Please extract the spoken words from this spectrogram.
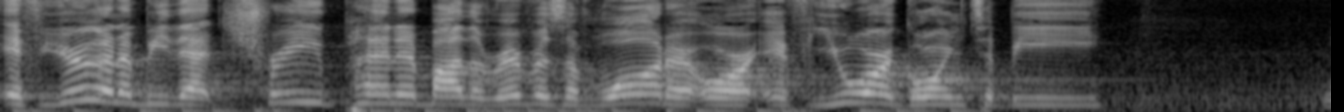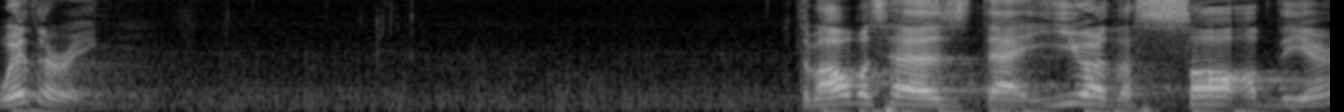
if you're going to be that tree planted by the rivers of water, or if you are going to be withering. The Bible says that ye are the salt of the earth.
